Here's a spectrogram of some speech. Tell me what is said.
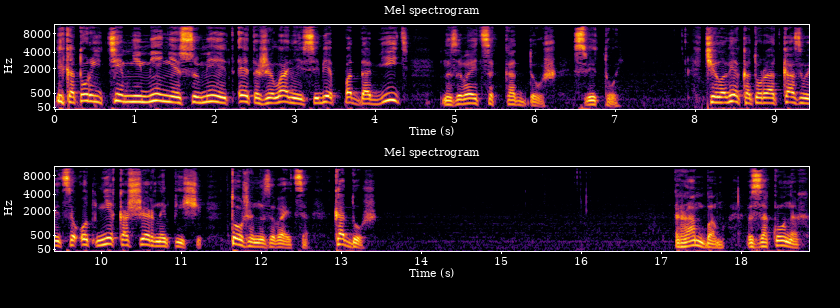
и который, тем не менее, сумеет это желание в себе подавить, называется кадош, святой. Человек, который отказывается от некошерной пищи, тоже называется кадош. Рамбам в законах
